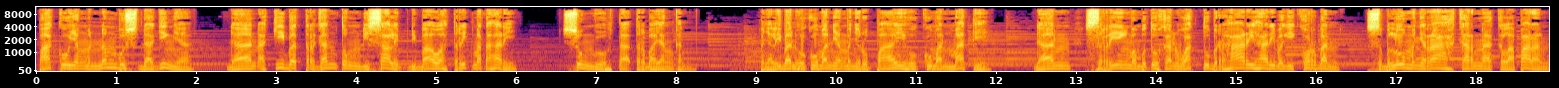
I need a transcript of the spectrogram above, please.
paku yang menembus dagingnya, dan akibat tergantung di salib di bawah terik matahari, sungguh tak terbayangkan. Penyaliban hukuman yang menyerupai hukuman mati dan sering membutuhkan waktu berhari-hari bagi korban sebelum menyerah karena kelaparan,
